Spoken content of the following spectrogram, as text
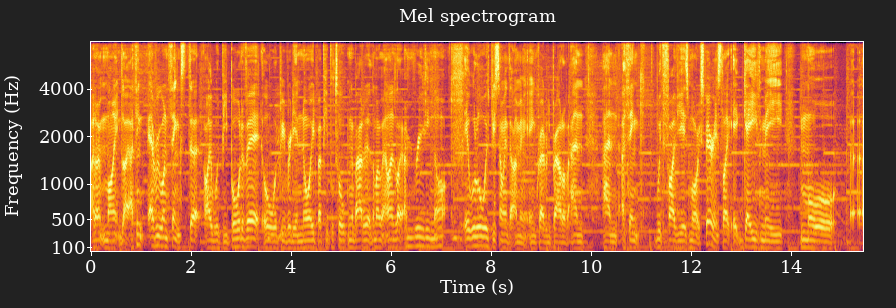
I don't mind. Like, I think everyone thinks that I would be bored of it or would be really annoyed by people talking about it at the moment. And I'm like, I'm really not. It will always be something that I'm incredibly proud of. And and I think with five years more experience, like, it gave me more. Uh,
